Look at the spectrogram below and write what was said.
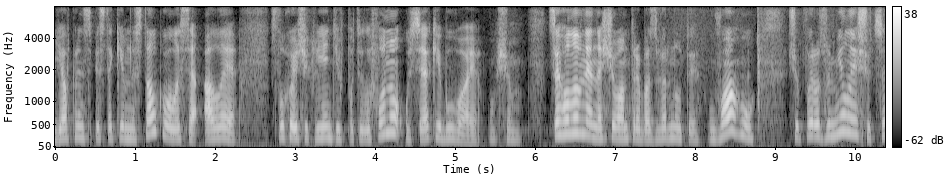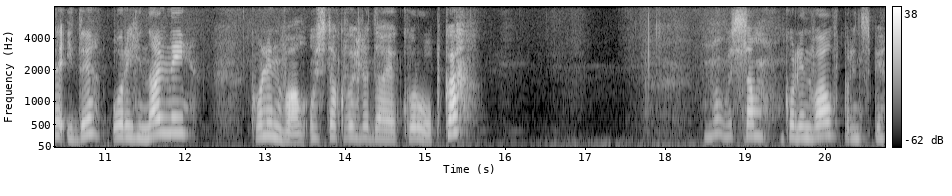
Я, в принципі, з таким не сталкувалася, але слухаючи клієнтів по телефону, усяке буває. В общем, це головне, на що вам треба звернути увагу, щоб ви розуміли, що це іде оригінальний колінвал. Ось так виглядає коробка. Ну, ось сам колінвал, в принципі,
